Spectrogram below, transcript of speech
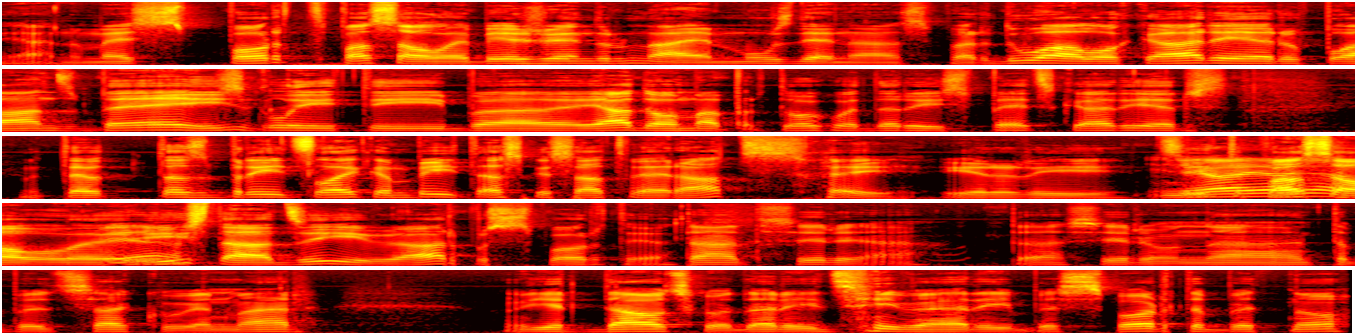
Jā, nu mēs sporta pasaulē bieži vien runājam mūsdienās par duālo karjeru, plāns B, izglītība, jādomā par to, ko darīs pēc karjeras. Nu, Tev tas brīdis, laikam, bija tas, kas atvēra acis. Hei, ir arī cita pasaule, īstā dzīve ārpus sporta. Jā. Tā tas ir. Jā. Tas ir un tāpēc saku, vienmēr ir daudz ko darīt dzīvē, arī bez sporta. Bet, nu,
